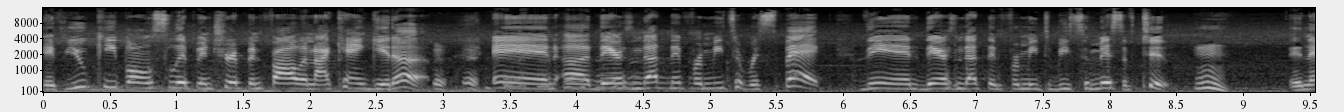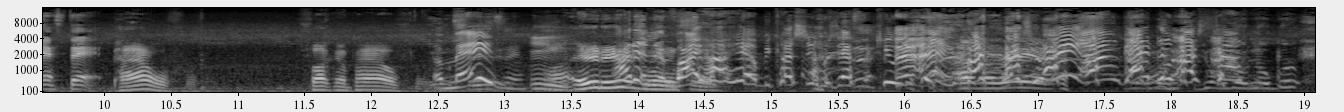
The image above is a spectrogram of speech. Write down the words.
if you keep on slipping, tripping, falling, I can't get up. and uh, there's nothing for me to respect, then there's nothing for me to be submissive to. Mm. And that's that. Powerful, fucking powerful. Amazing. Uh, it is. I didn't invite says. her here because she was just a cute face. I'm a red. Hey, I don't gotta do my You don't wrote no book?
